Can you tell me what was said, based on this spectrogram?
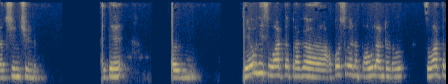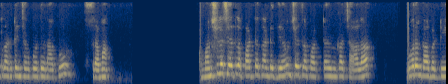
రక్షించిండు. అయితే దేవుని సువార్త ప్రగ అపోసులైన పౌలు అంటాడు సువార్త ప్రకటించకపోతే నాకు శ్రమ. మనుషుల చేతిలో పట్టకంటే దేవుని చేతిలో పట్ట ఇంకా చాలా దూరం కాబట్టి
